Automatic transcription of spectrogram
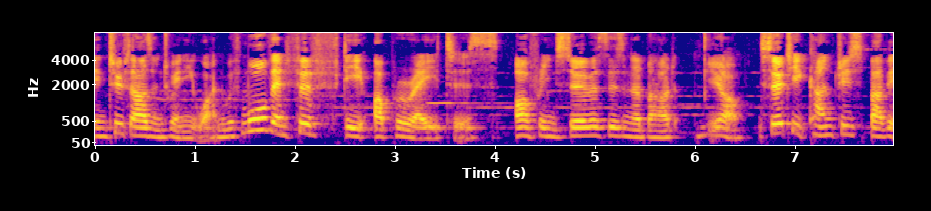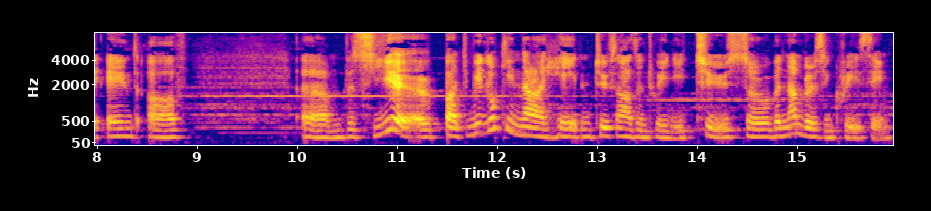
in 2021 with more than 50 operators offering services in about yeah 30 countries by the end of um, this year. But we're looking now ahead in 2022 so the number is increasing.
